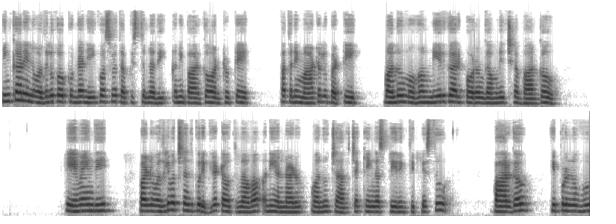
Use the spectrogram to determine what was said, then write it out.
ఇంకా నేను వదులుకోకుండా నీకోసమే తప్పిస్తున్నది అని భార్గవ్ అంటుంటే అతని మాటలు బట్టి మను మొహం నీరుగారిపోవడం గమనించిన భార్గవ్ ఏమైంది? వాడిని వదిలి వచ్చినందుకు రిగ్రెట్ అవుతున్నావా అని అన్నాడు మను చాకచక్యంగా స్టీరింగ్ తిప్పేస్తూ. భార్గవ్ ఇప్పుడు నువ్వు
